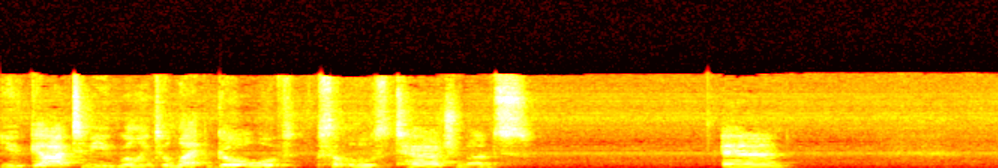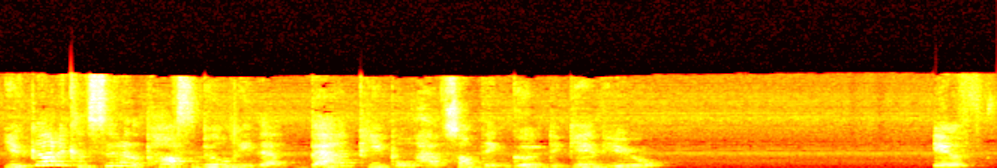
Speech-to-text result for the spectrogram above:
You've got to be willing to let go of some of those attachments. And you've got to consider the possibility that bad people have something good to give you if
